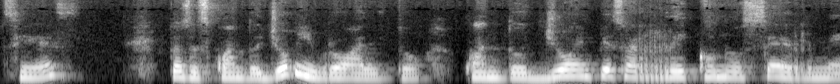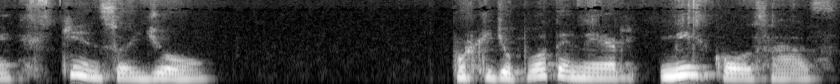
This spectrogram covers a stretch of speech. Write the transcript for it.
¿Sí es? Entonces, cuando yo vibro alto, cuando yo empiezo a reconocerme quién soy yo, porque yo puedo tener mil cosas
